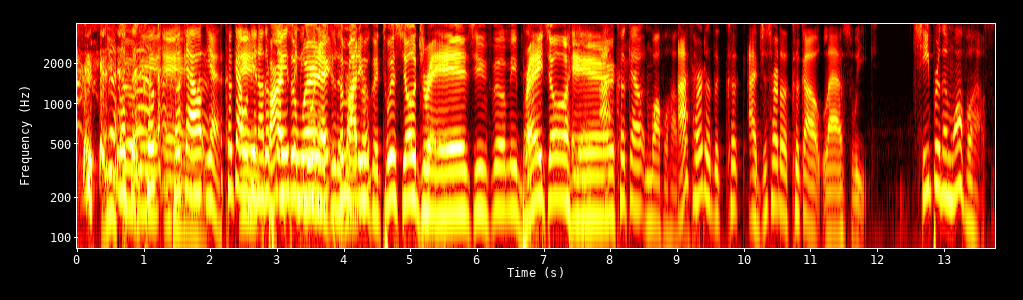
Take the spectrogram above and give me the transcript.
You feel Listen, cook, And- cookout, yeah, cookout would be another find place. They'd somewhere that somebody who could twist your dreads. You feel me? Braid your hair. Ask Cookout and Waffle House. I've heard of the cook. I just heard of the cookout last week. cheaper than Waffle House.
